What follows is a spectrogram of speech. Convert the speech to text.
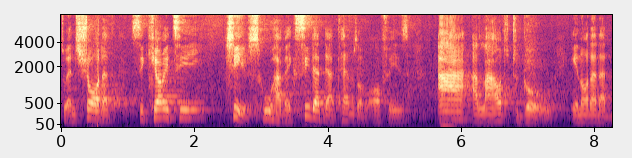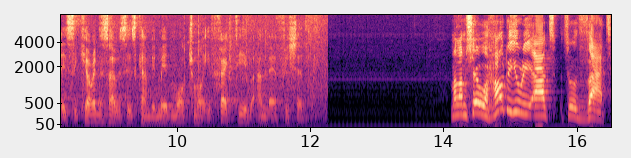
to ensure that security chiefs who have exceeded their terms of office are allowed to go in order that the security services can be made much more effective and efficient. Malam Shehu, how do you react to that?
